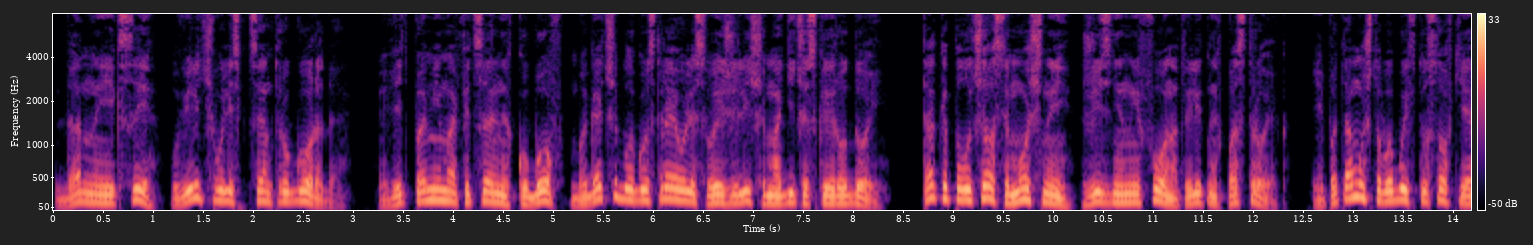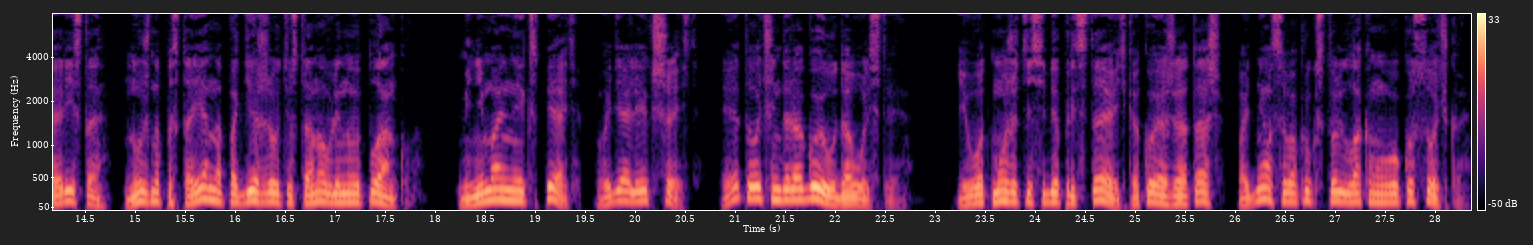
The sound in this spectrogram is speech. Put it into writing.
Данные иксы увеличивались к центру города, ведь помимо официальных кубов, богачи благоустраивали свои жилища магической рудой, так и получался мощный жизненный фон от элитных построек. И потому, чтобы быть в тусовке Ариста, нужно постоянно поддерживать установленную планку. Минимальный X5, в идеале X6. Это очень дорогое удовольствие. И вот можете себе представить, какой ажиотаж поднялся вокруг столь лакомого кусочка.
